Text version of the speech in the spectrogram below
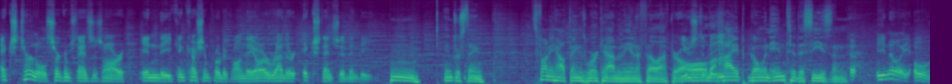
external circumstances are in the concussion protocol, and they are rather extensive indeed. Hmm. Interesting. It's funny how things work out in the NFL after all the hype going into the season. Uh, you know, oh,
